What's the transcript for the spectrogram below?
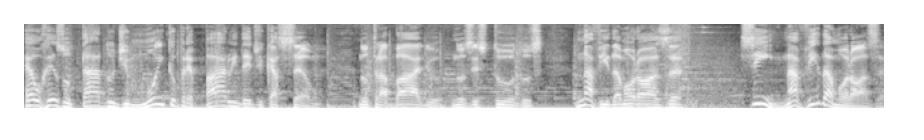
É o resultado de muito preparo e dedicação no trabalho, nos estudos, na vida amorosa. Sim, na vida amorosa.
